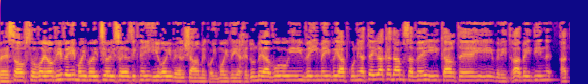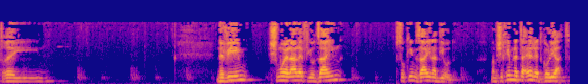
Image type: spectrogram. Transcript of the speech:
וסוף סובו יובי ואימוי ויציאו ישראל זקני עירוי ואל שער מקוימוי ויחדון ביבוי ואימי ויפקוני התהילה קדם סבי קרתי ונתרא בית דין אתרי. נביאים, שמואל א' י"ז פסוקים ז' עד י', ממשיכים לתאר את גוליית.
